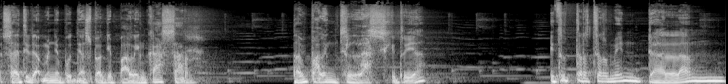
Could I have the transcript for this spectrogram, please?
saya tidak menyebutnya sebagai paling kasar, tapi paling jelas gitu ya. Itu tercermin dalam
